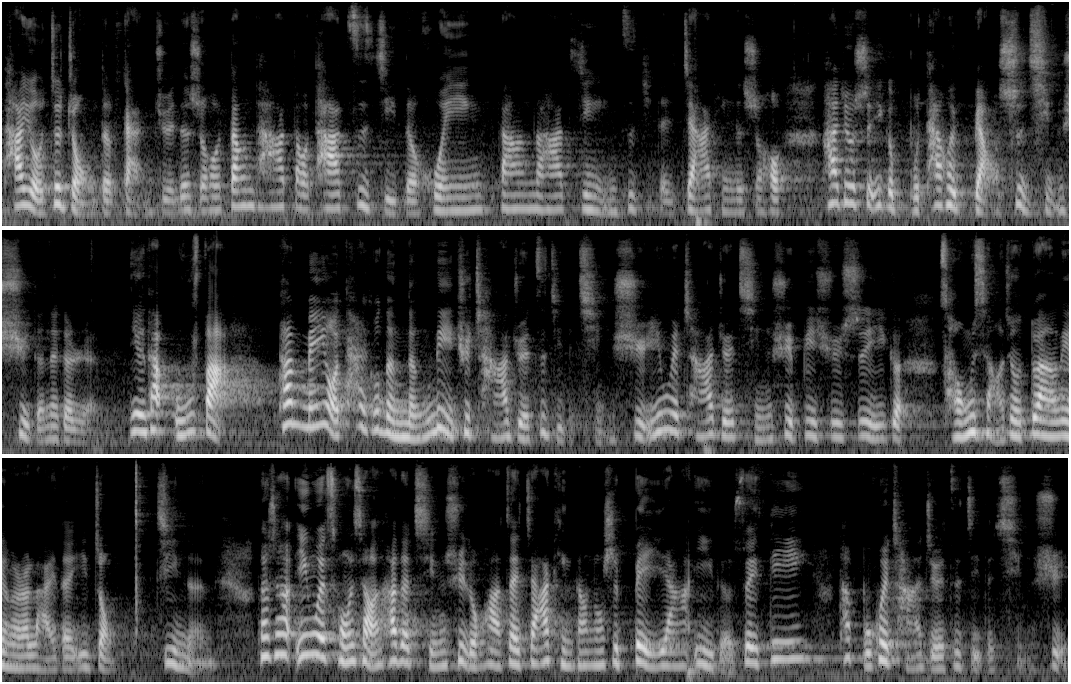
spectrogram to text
他有这种的感觉的时候，当他到他自己的婚姻，当他经营自己的家庭的时候，他就是一个不太会表示情绪的那个人，因为他无法，他没有太多的能力去察觉自己的情绪，因为察觉情绪必须是一个从小就锻炼而来的一种。技能，但是他因为从小他的情绪的话，在家庭当中是被压抑的，所以第一，他不会察觉自己的情绪；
